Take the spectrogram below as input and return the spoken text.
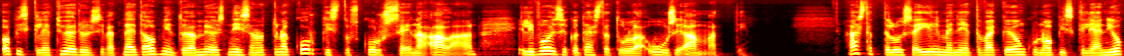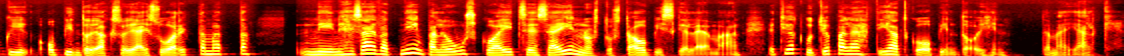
opiskelijat hyödynsivät näitä opintoja myös niin sanottuna kurkistuskursseina alaan. Eli voisiko tästä tulla uusi ammatti? Haastatteluissa ilmeni, että vaikka jonkun opiskelijan jokin opintojakso jäi suorittamatta, niin he saivat niin paljon uskoa itseensä innostusta opiskelemaan, että jotkut jopa lähti jatko-opintoihin tämän jälkeen.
